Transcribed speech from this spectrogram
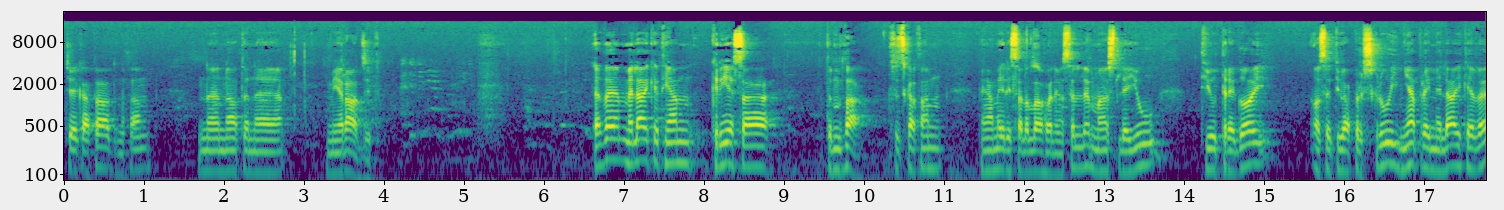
Që e ka pa, domethënë, në natën e Miraxhit. Edhe melajket janë krijesa të mëdha, siç ka thënë pejgamberi sallallahu alejhi ve sellem, më është leju t'ju tregoj ose t'jua përshkruaj një prej melajkeve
